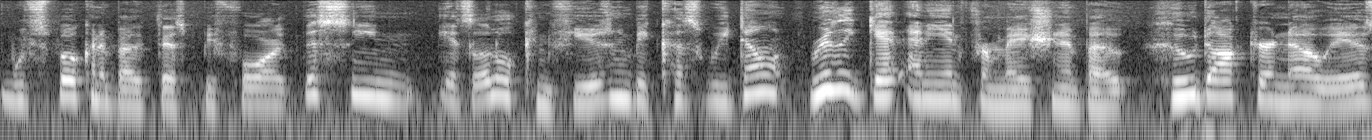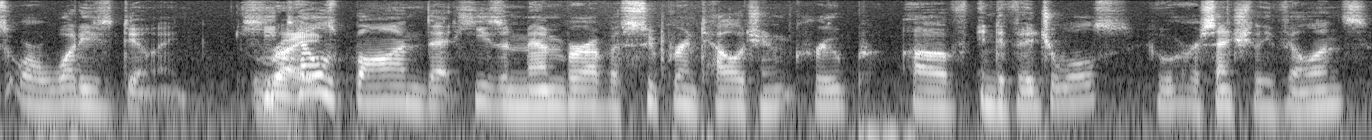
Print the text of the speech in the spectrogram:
we've spoken about this before. This scene is a little confusing because we don't really get any information about who Dr. No is or what he's doing. He Right. tells Bond that he's a member of a super intelligent group of individuals who are essentially villains,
